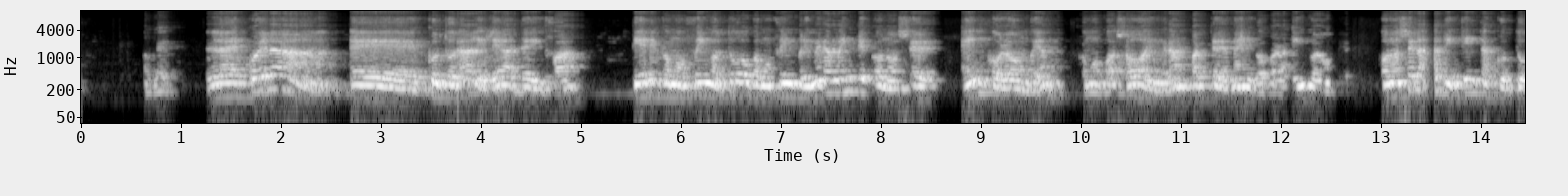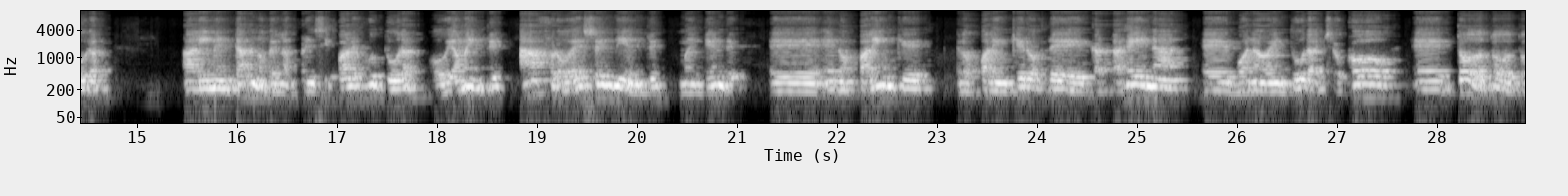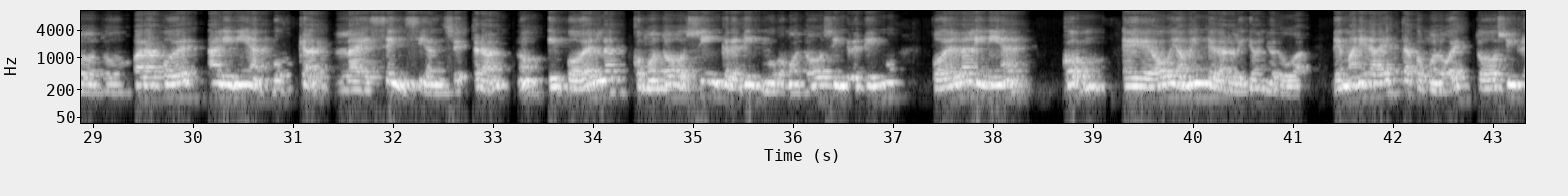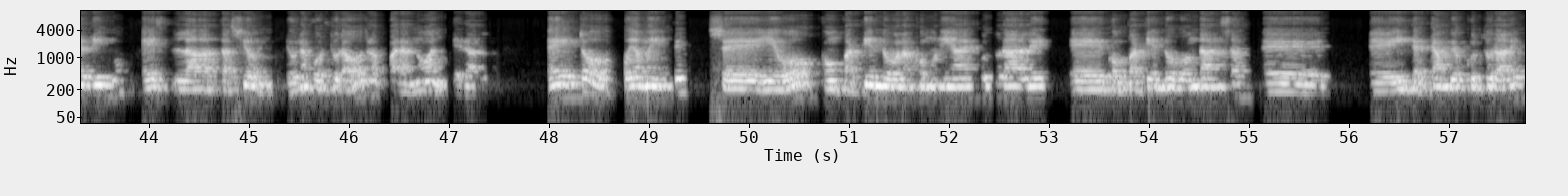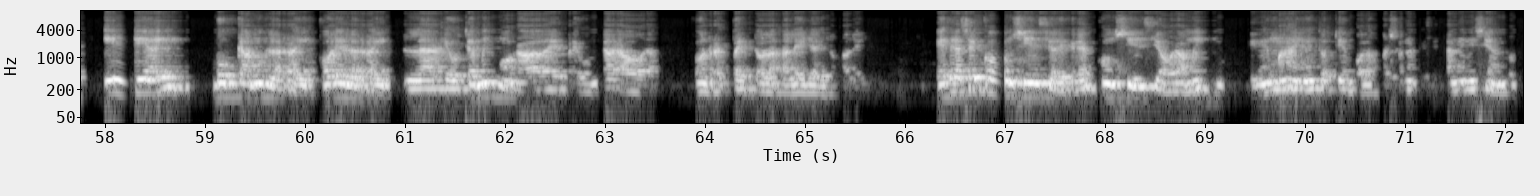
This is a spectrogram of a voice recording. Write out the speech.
La escuela eh, cultural ILEA de IFA tiene como fin o tuvo como fin primeramente conocer en Colombia, como pasó en gran parte de México, pero aquí en Colombia, conocer las distintas culturas, alimentarnos de las principales culturas, obviamente afrodescendientes, ¿me entiendes? Eh, en los palenques, en los palenqueros de Cartagena, eh, Buenaventura, Chocó, eh, todo, todo, todo, todo, para poder alinear, buscar la esencia ancestral, ¿no? Y poderla, como todo sincretismo, como todo sincretismo, poderla alinear con, eh, obviamente, la religión yoruba. De manera esta, como lo es todo sincretismo, es la adaptación de una cultura a otra para no alterarla. Esto, obviamente, se llevó compartiendo con las comunidades culturales, eh, compartiendo con danza, eh, eh, intercambios culturales, y de ahí buscamos la raíz. ¿Cuál es la raíz? La que usted mismo acaba de preguntar ahora con respecto a las aleyas y los aleyas. Es de hacer conciencia, de crear conciencia ahora mismo, y más en estos tiempos las personas que se están iniciando,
